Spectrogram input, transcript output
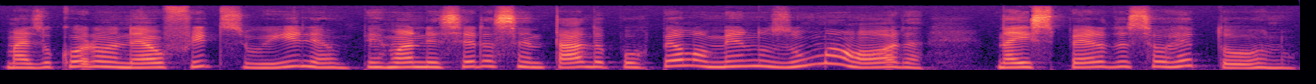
Mas o coronel Fitzwilliam permanecera sentado por pelo menos uma hora na espera do seu retorno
